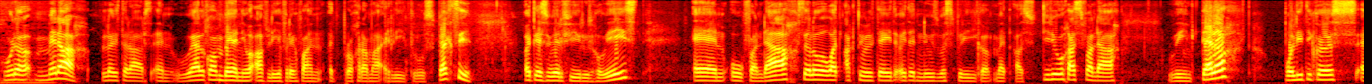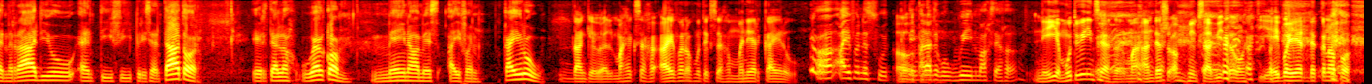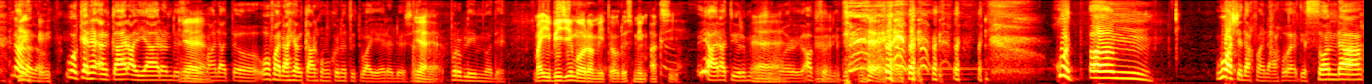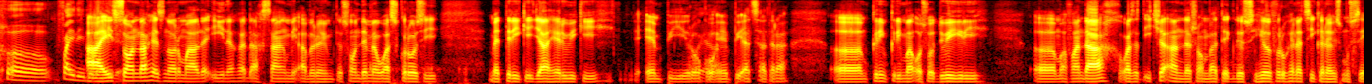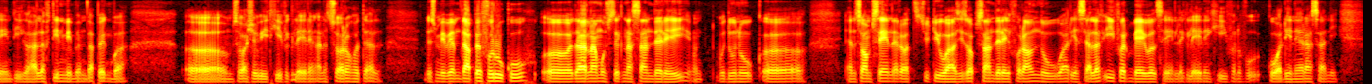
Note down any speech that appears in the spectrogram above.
Goedemiddag luisteraars en welkom bij een nieuwe aflevering van het programma Retrospectie. Het is weer 4 uur geweest en ook vandaag zullen we wat actualiteiten uit het nieuws bespreken met als studiogast vandaag Wayne Teller, politicus en radio- en tv-presentator. Heer Teller, welkom. Mijn naam is Ivan Cairo. Dankjewel. Mag ik zeggen Ivan of moet ik zeggen meneer Cairo? Ja, Ivan is goed. Oh, ik neem aan dat ik ook Wayne mag zeggen. Nee, je moet Wayne zeggen, maar andersom neem Sabito, want jij beheert de knoppen. Nou, nou, nou. We kennen elkaar al jaren, dus Ja, ik ja. neem aan dat uh, we vandaag elkaar gewoon kunnen tutoyeren. Dus uh, Ja, ja. probleem nog. Maar je BG Moromi toch, dus mim actie. Ja, natuurlijk. met Ja. absoluut. Goed. ehm, hoe was je dag vandaag? Het is zondag. Uh. Ai, zondag is normaal de enige dag sang mi abruimte. Zondag me was krosi met Triki, ja, Herwiki, MP, Roko, Oh, ja. MP, et cetera. Um, krim Krima, Oso Dwiri. Uh, maar vandaag was het ietsje anders, omdat ik dus heel vroeg in het ziekenhuis moest zijn. Tegen half tien mee ben dapekba. Um, zoals je weet geef ik leiding aan het zorghotel. Dus mee ben dape vroeku. Uh, daarna moest ik naar Sanderij. Want we doen ook... uh, en soms zijn er wat situaties op Sanderij, vooral nu, waar je zelf even bij wil zijn, like leidinggever of coördineren.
